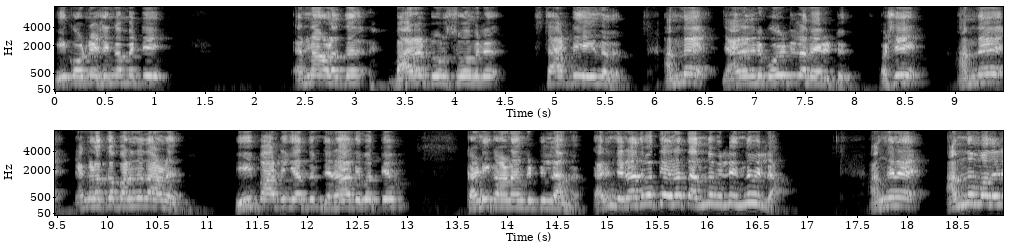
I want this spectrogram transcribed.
ഈ കോർഡിനേഷൻ കമ്മിറ്റി എറണാകുളത്ത് ഭാരത് ടൂറിസ്റ്റ് ഹോമിൽ സ്റ്റാർട്ട് ചെയ്യുന്നത്. അന്ന് ഞാനതിന് പോയിട്ടില്ല നേരിട്ട്. പക്ഷേ അന്ന് ഞങ്ങളൊക്കെ പറഞ്ഞതാണ് ഈ പാർട്ടിക്കകത്തും ജനാധിപത്യം കണി കാണാൻ കിട്ടില്ല എന്ന് കാര്യം ജനാധിപത്യം അതിനകത്ത് അന്നുമില്ല ഇന്നുമില്ല. അങ്ങനെ അന്ന് മുതൽ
